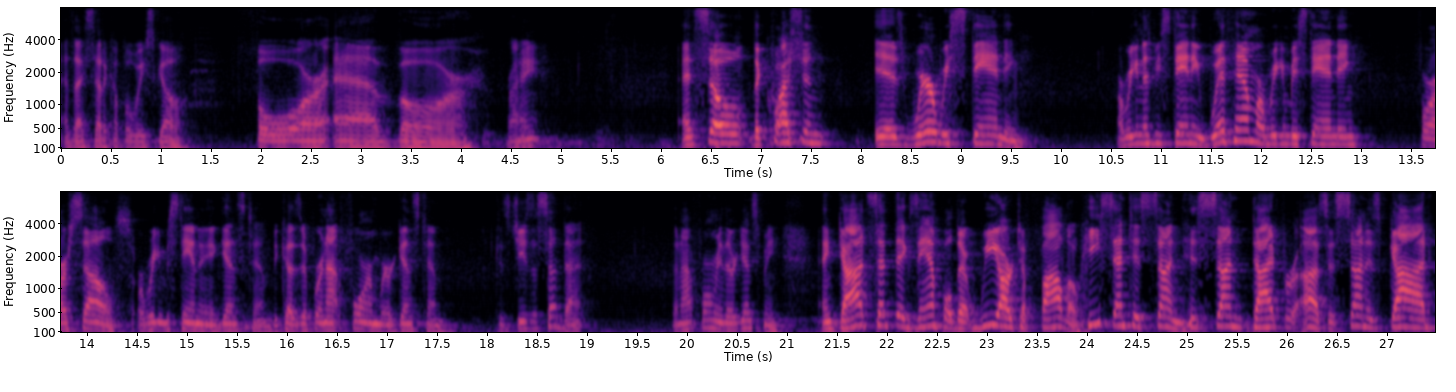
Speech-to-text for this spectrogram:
as I said a couple of weeks ago, forever, right? And so the question is where are we standing? Are we going to be standing with him or are we going to be standing for ourselves? Or are we going to be standing against him? Because if we're not for him we're against him. Because jesus said that. They're not for me they're against me. And god set the example that we are to follow. He sent his son. His son died for us. His son is god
